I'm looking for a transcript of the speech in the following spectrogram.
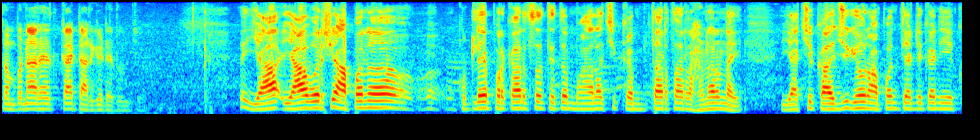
संपणार आहेत? काय टार्गेट आहे तुमचे? या यावर्षी आपण अ, कुठल्याही प्रकारचं तिथं मालाची कमतरता राहणार नाही. याची काळजी घेऊन आपण त्या ठिकाणी एक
